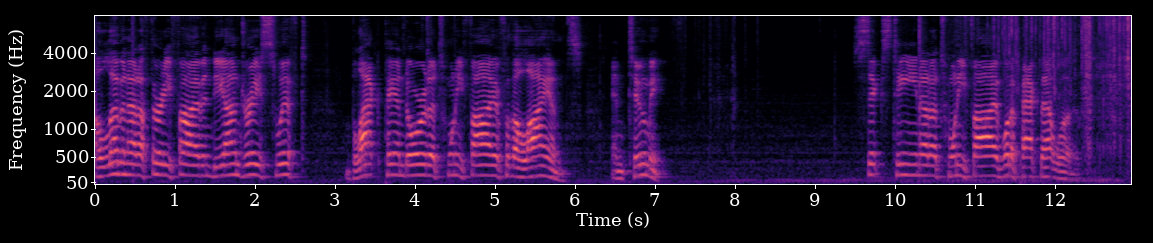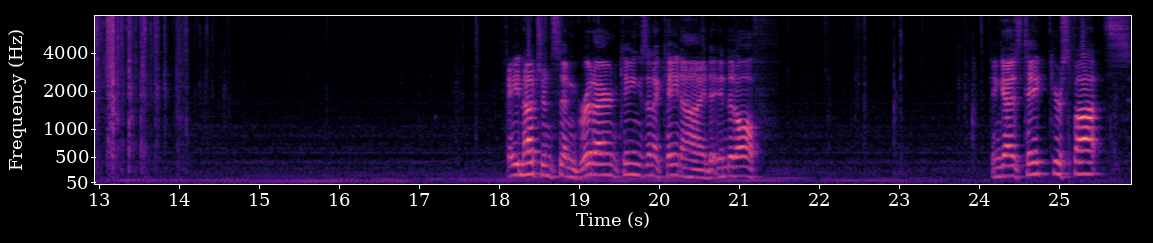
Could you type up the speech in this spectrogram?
11 out of 35. And D'Andre Swift, Black Pandora to 25 for the Lions. And Toomey. 16 out of 25. What a pack that was. Aidan Hutchinson, Gridiron Kings, and a K9 to end it off. Can guys take your spots?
